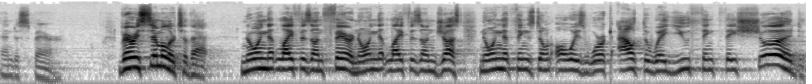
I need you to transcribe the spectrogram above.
and despair? Very similar to that, knowing that life is unfair, knowing that life is unjust, knowing that things don't always work out the way you think they should.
